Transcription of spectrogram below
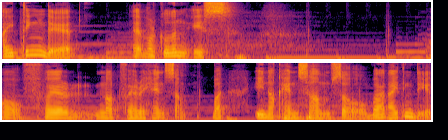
I think that Edward Cullen is oh very not very handsome but enough handsome so but i think that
